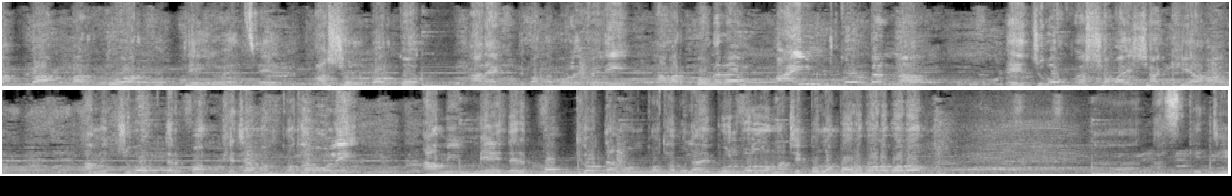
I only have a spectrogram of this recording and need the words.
আব্বা আম্মার দোয়ার মধ্যেই রয়েছে আসল বরকত। আর একটা কথা বলে ফেলি, আমার বোনেরা মাইন্ড করবেন না। এই যুবকরা সবাই সাক্ষী আমার। আমি যুবকদের পক্ষে যেমন কথা বলি, আমি মেয়েদের পক্ষেও তেমন কথা বলি। আমি ভুল বললাম না, ঠিক বললাম? বলো বলো বলো। আজকে যে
